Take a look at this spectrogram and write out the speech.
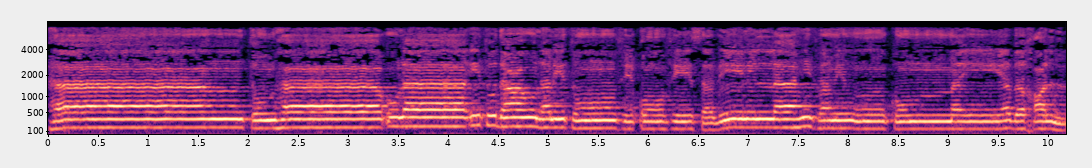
ها أنتم هؤلاء تدعون لتنفقوا في سبيل الله فمنكم من يبخل.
